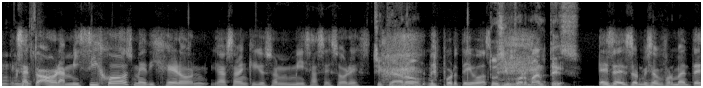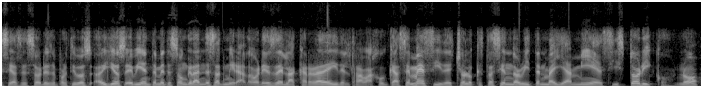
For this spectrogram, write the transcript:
ujú. Exacto. Ahora, mis hijos me dijeron, ya saben que ellos son mis asesores Sí, claro. deportivos. Tus informantes. Esos son mis informantes y asesores deportivos. Ellos, evidentemente, son grandes admiradores de la carrera y del trabajo que hace Messi. De hecho, lo que está haciendo ahorita en Miami es histórico, ¿no?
